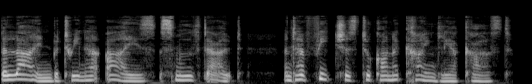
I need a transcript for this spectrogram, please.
The line between her eyes smoothed out, and her features took on a kindlier cast.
